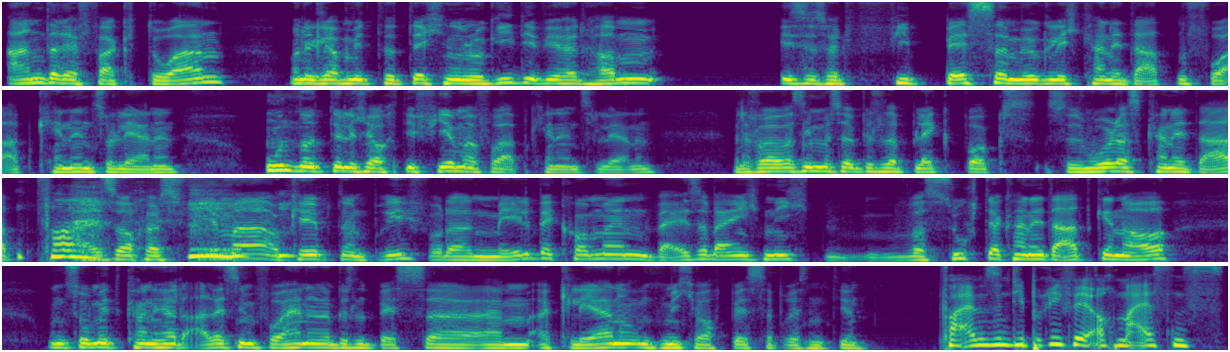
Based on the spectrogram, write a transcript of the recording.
andere Faktoren. Und ich glaube, mit der Technologie, die wir halt haben, ist es halt viel besser möglich, Kandidaten vorab kennenzulernen und natürlich auch die Firma vorab kennenzulernen. Weil vorher war es immer so ein bisschen eine Blackbox, sowohl als Kandidat Voll. als auch als Firma. Okay, ich habe einen Brief oder ein Mail bekommen, weiß aber eigentlich nicht, was sucht der Kandidat genau. Und somit kann ich halt alles im Vorhinein ein bisschen besser ähm, erklären und mich auch besser präsentieren. Vor allem sind die Briefe ja auch meistens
